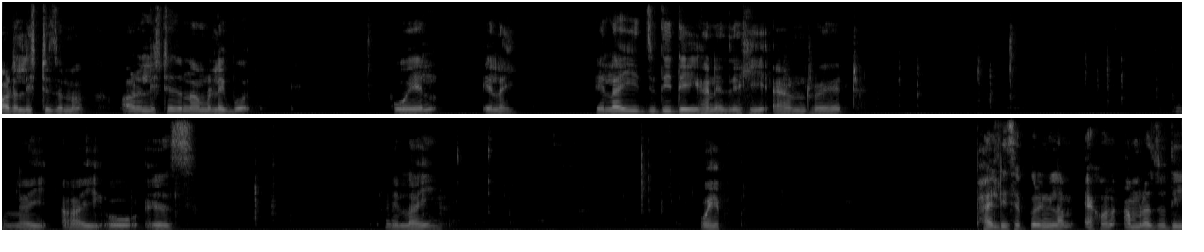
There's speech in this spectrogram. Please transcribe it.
অর্ডার লিস্টের জন্য। অর্ডার লিস্টের জন্য আমরা লিখব ওএল এলআই এলআই যদি দেই এখানে দেখি Android LI iOS LI web ফাইলটি সেভ করে নিলাম। এখন আমরা যদি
